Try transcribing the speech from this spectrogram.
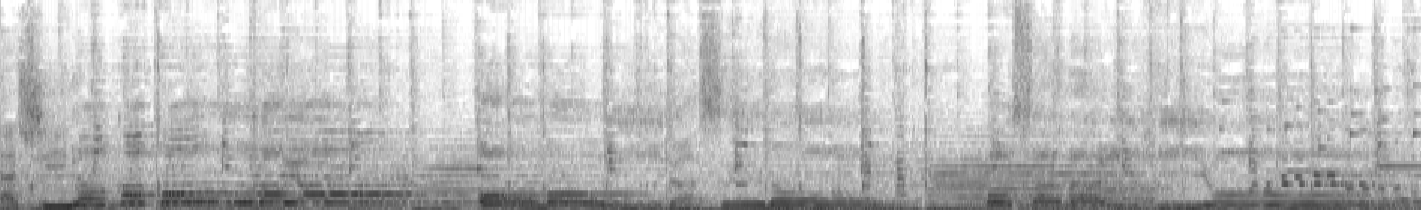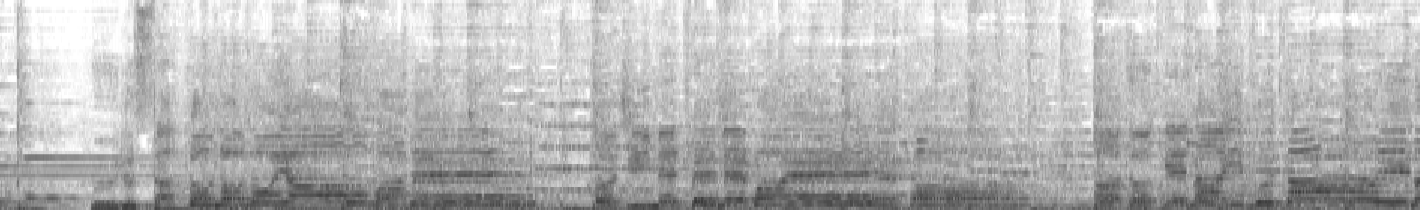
私の心よ。思い出すの。幼い日を。ふるさとの野山で。初めて芽生えた。あどけない二人の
